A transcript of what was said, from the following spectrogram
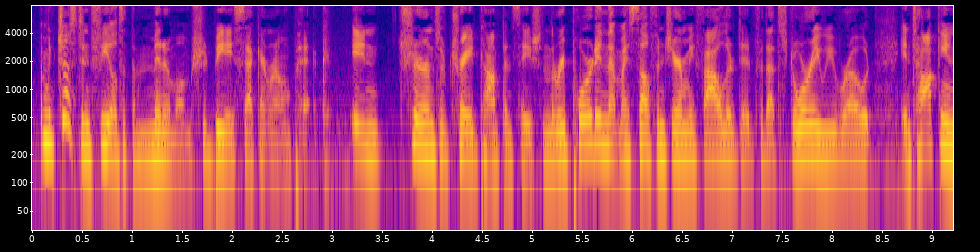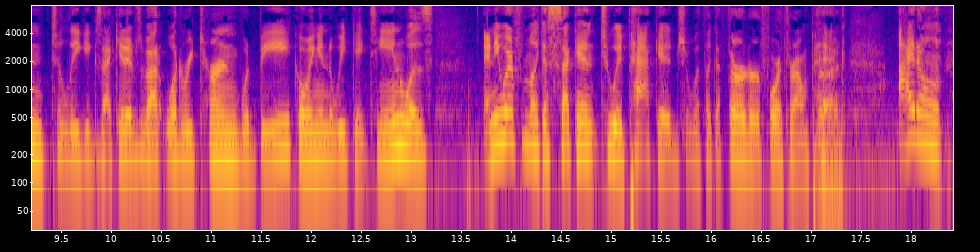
I mean, Justin Fields at the minimum should be a second round pick in terms of trade compensation. The reporting that myself and Jeremy Fowler did for that story we wrote in talking to league executives about what a return would be going into week 18 was anywhere from like a second to a package with like a third or a fourth round pick. Right. I don't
